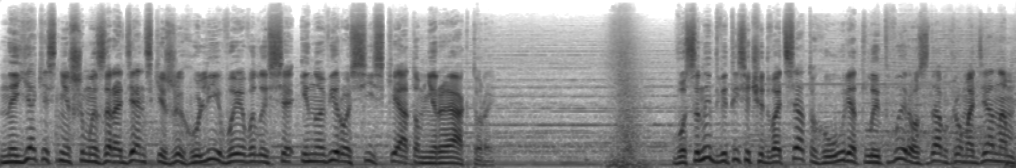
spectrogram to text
Неякіснішими за радянські Жигулі виявилися і нові російські атомні реактори. Восени 2020-го уряд Литви роздав громадянам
